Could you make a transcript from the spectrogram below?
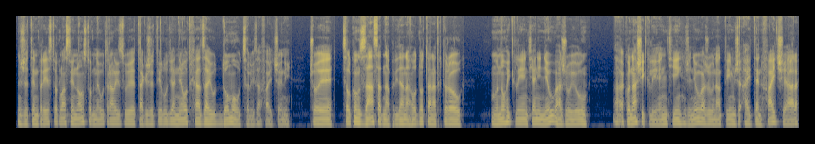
že ten priestor vlastne non-stop neutralizuje, takže tí ľudia neodchádzajú domov celý zafajčení. Čo je celkom zásadná pridaná hodnota, nad ktorou mnohí klienti ani neuvažujú, ako naši klienti, že neuvažujú nad tým, že aj ten fajčiar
